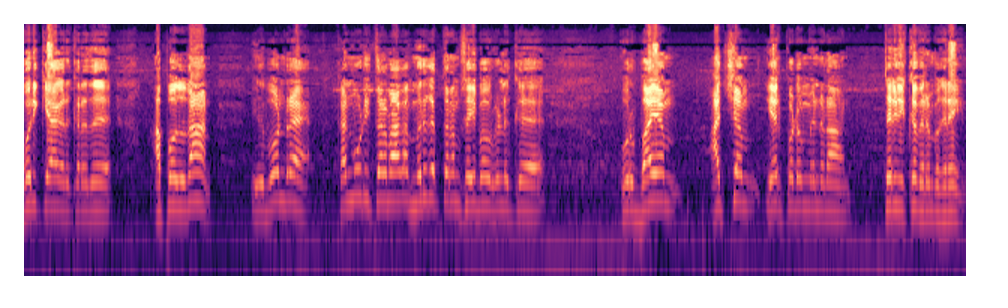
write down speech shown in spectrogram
கோரிக்கையாக இருக்கிறது. அப்போதுதான் இது போன்ற கண்மூடித்தனமாக மிருகத்தனம் செய்பவர்களுக்கு ஒரு பயம் அச்சம் ஏற்படும் என்று நான் தெரிவிக்க விரும்புகிறேன்.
